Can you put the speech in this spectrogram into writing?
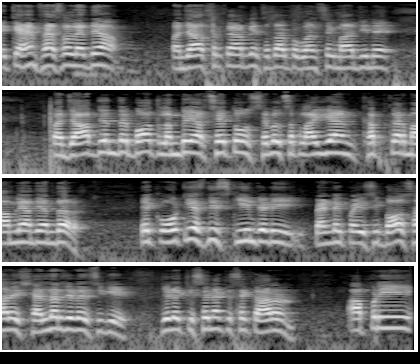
ਇੱਕ ਅਹਿਮ ਫੈਸਲਾ ਲੈਂਦਿਆਂ ਪੰਜਾਬ ਸਰਕਾਰ ਨੇ ਸਰਦਾਰ ਭਗਵੰਤ ਸਿੰਘ ਮਾਨ ਜੀ ਨੇ ਪੰਜਾਬ ਦੇ ਅੰਦਰ ਬਹੁਤ ਲੰਬੇ ਅਰਸੇ ਤੋਂ ਸਿਵਲ ਸਪਲਾਈ ਐਂਡ ਖਪਤਕਾਰ ਮਾਮਲਿਆਂ ਦੇ ਅੰਦਰ ਇੱਕ ਓਟੀਐਸ ਦੀ ਸਕੀਮ ਜਿਹੜੀ ਪੈਂਡਿੰਗ ਪਈ ਸੀ, ਬਹੁਤ ਸਾਰੇ ਸ਼ੈਲਰ ਜਿਹੜੇ ਸੀਗੇ, ਜਿਹੜੇ ਕਿਸੇ ਨਾ ਕਿਸੇ ਕਾਰਨ ਆਪਣੀ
